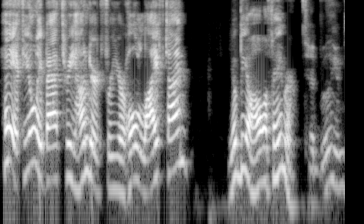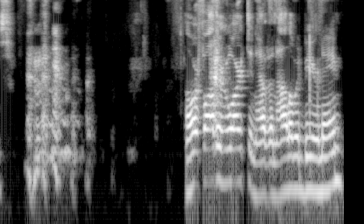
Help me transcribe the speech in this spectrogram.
Hey, if you only bat 300 for your whole lifetime, you'll be a Hall of Famer. Ted Williams. Our Father who art in heaven, hallowed be your name.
